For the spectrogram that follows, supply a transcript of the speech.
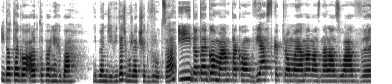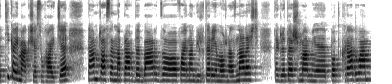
i do tego, ale to pewnie chyba nie będzie widać, może jak się odwrócę. I do tego mam taką gwiazdkę, którą moja mama znalazła w TK Maxie, słuchajcie. Tam czasem naprawdę bardzo fajną biżuterię można znaleźć, także też mam je podkradłam.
